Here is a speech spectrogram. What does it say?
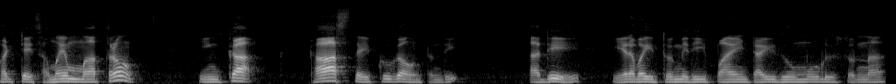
పట్టే సమయం మాత్రం ఇంకా కాస్త ఎక్కువగా ఉంటుంది. అది ఇరవై తొమ్మిది పాయింట్ ఐదు మూడు సున్నా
